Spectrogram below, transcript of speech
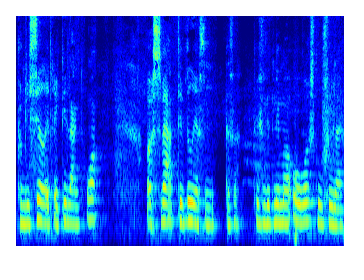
kompliceret er et rigtig langt ord. Og svært, det ved jeg sådan, altså, det er sådan lidt nemmere at overskue, føler jeg.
